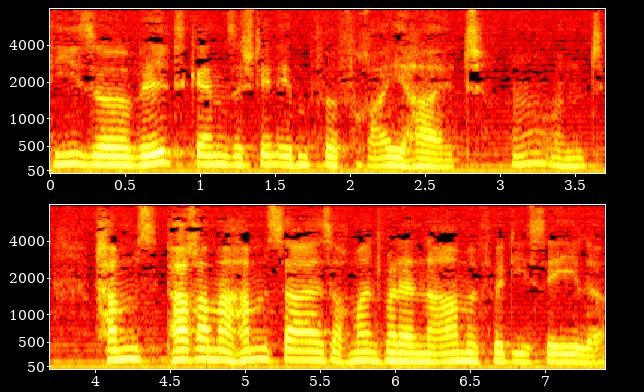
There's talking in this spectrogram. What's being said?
diese Wildgänse stehen eben für Freiheit. Und Hams, Paramahamsa ist auch manchmal der Name für die Seele.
